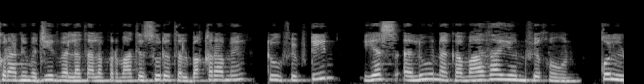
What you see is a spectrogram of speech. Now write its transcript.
قرآن مجید میں اللہ تعالیٰ فرماتے سورت البقرا میں ٹو ففٹین یس الزا فکون کل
